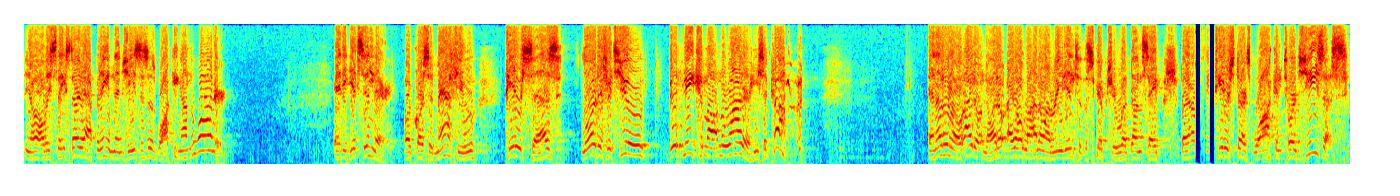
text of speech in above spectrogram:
you know, all these things started happening, and then Jesus is walking on the water. And he gets in there. Well, of course, in Matthew, Peter says, Lord, if it's you, bid me come out in the water. He said, come. And I don't know, I don't know, I don't, I don't, I don't want to read into the scripture what doesn't say, but obviously Peter starts walking towards Jesus.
